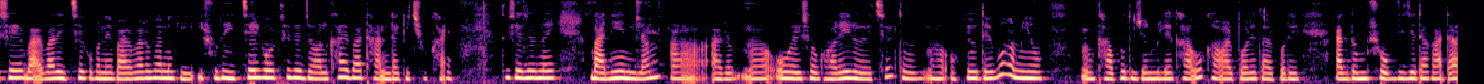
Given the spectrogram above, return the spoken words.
এসে বারবার ইচ্ছে মানে বারবার মানে কি, শুধু ইচ্ছেই করছে যে জল খায় বা ঠান্ডা কিছু খায়। は。তো সেই জন্যই বানিয়ে নিলাম। আর ও এসো ঘরেই রয়েছে, তো ওকেও দেবো, আমিও খাব, দুজন মিলে খাব, খাওয়ার পরে তারপরে একদম সবজি যেটা কাটা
